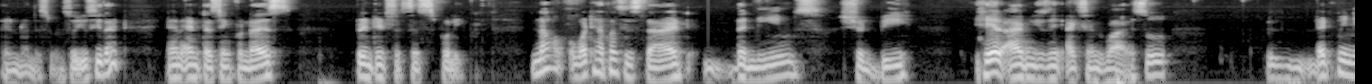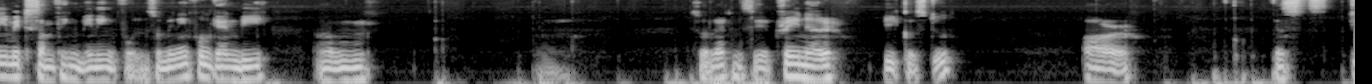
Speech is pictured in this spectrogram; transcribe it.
and run this one. So you see that? And end testing funda is printed successfully. Now what happens is that the names should be here i'm using x and y. So let me name it something meaningful. So meaningful can be um, so let me say trainer equals to or institute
